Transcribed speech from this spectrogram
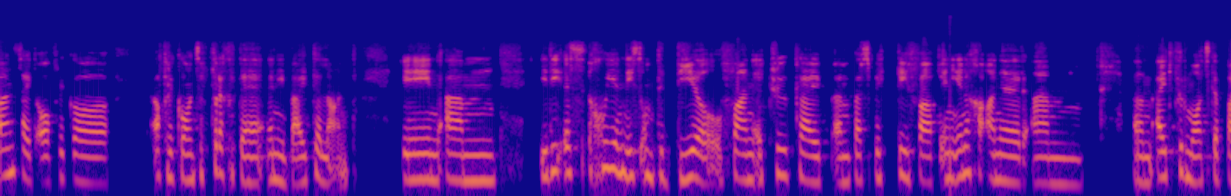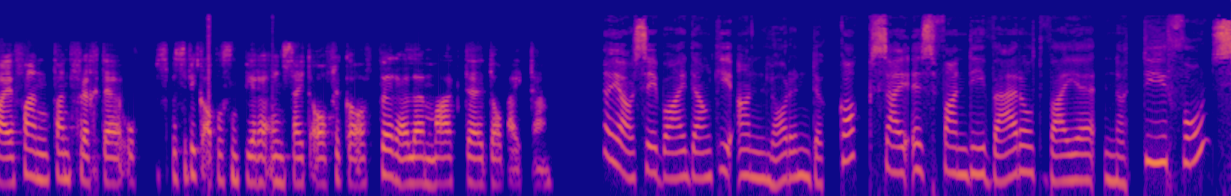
van Suid-Afrika Afrikaanse vrugte in die buiteland. En ehm um, hierdie is goeie nuus om te deel van 'n True Cape um, perspektief af en enige ander ehm um, um, uitvoermaatskappye van van vrugte of spesifiek appels en pere in Suid-Afrika vir hulle markte daar buite. Nou ja, sê baie dankie aan Lauren de Kok. Sy is van die Wêreldwye Natuurfonds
